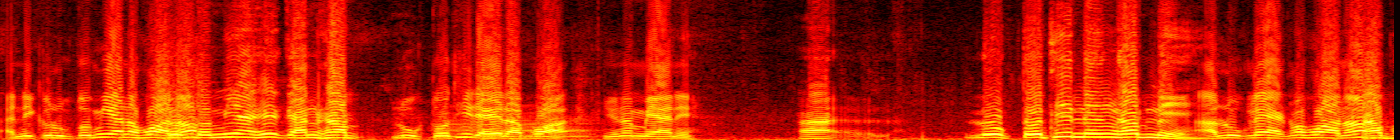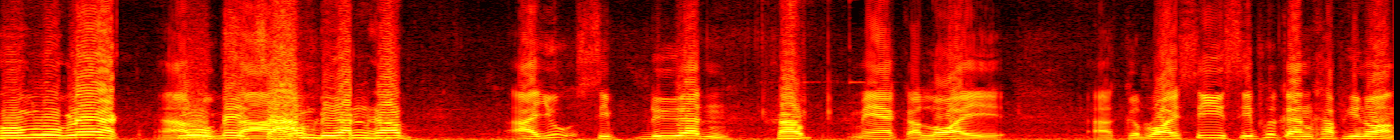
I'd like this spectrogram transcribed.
อันนี้ก็ลูกตัวเมียนะพ่อลูกเนาะตัวเมียคือกันครับ ลูกตัวที่ใดล่ะพ่ออยู่น้ำแม่นี่อ่าลูกตัวที่หนึ่งครับนี่อ่าลูกแรกนะพ่อเนาะครับผมลูกแรก อ่าลูกได้ลูกสาว สามเดือนครับอายุ 10 เดือน ครับ แม่ก็ร้อยอ่าเกือบร้อยสี่สิบเพื่อกันครับพี่น้อง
